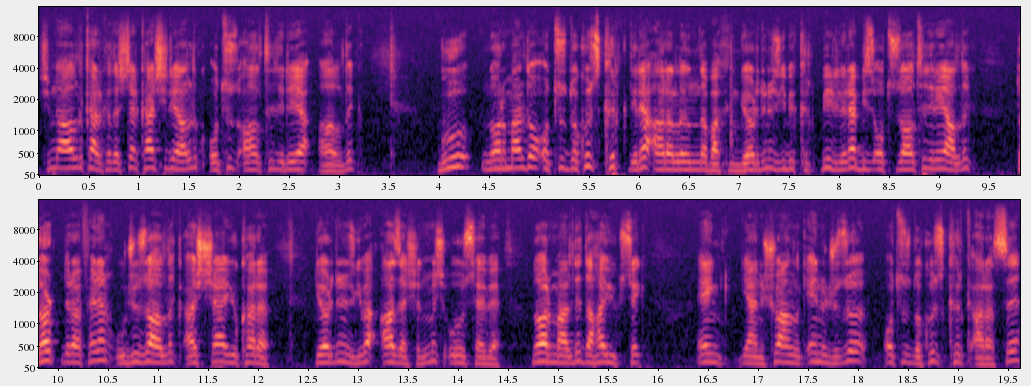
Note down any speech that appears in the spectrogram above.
Şimdi aldık arkadaşlar. Kaç liraya aldık? 36 liraya aldık. Bu normalde 39-40 lira aralığında bakın. Gördüğünüz gibi 41 lira. Biz 36 liraya aldık. 4 lira falan ucuza aldık aşağı yukarı. Gördüğünüz gibi az aşınmış USB. Normalde daha yüksek. En yani şu anlık en ucuzu 39-40 arası.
